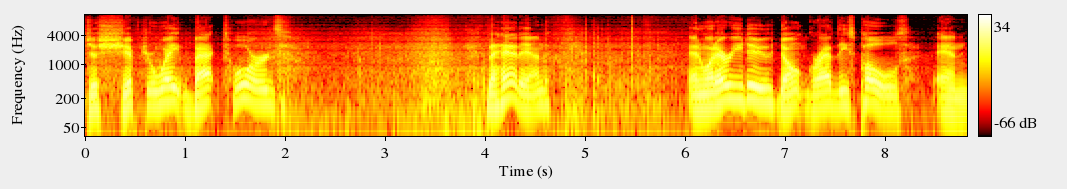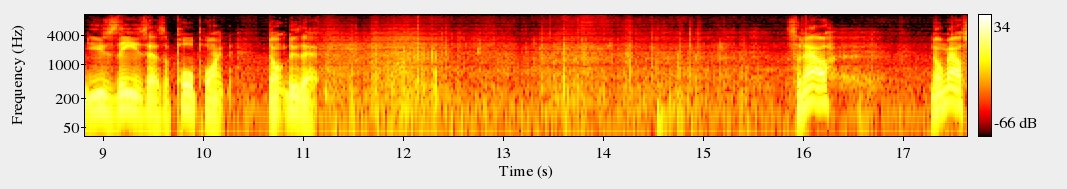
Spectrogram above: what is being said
just shift your weight back towards the head end. And whatever you do, don't grab these poles and use these as a pull point. Don't do that. So now, no mouse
